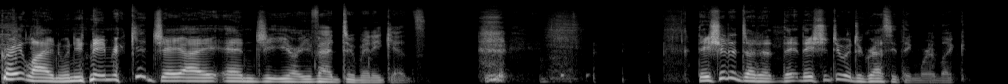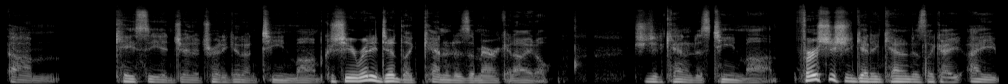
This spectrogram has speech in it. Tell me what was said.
Great line. When you name your kid J I N G E R, you've had too many kids. They should have done it. They they should do a Degrassi thing where like um Casey and Jenna try to get on Teen Mom because she already did like Canada's American Idol. She did Canada's Teen Mom. First, you should get in Canada's like I I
